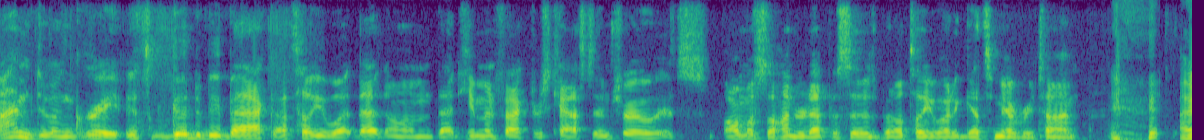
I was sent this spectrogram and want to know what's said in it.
I'm doing great. It's good to be back. I'll tell you what that um that Human Factors cast intro. It's almost 100 episodes, but I'll tell you what, it gets me every time. I,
